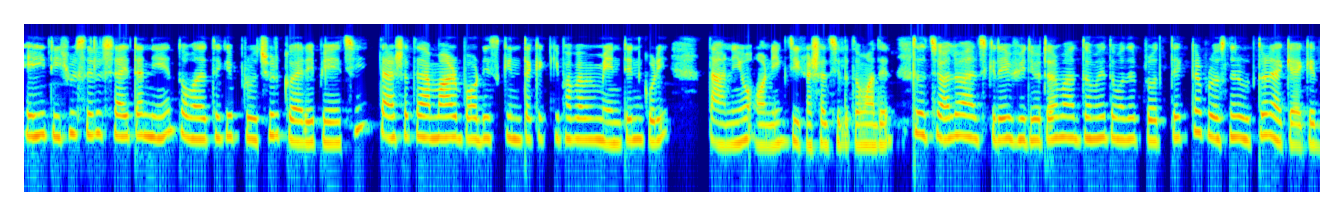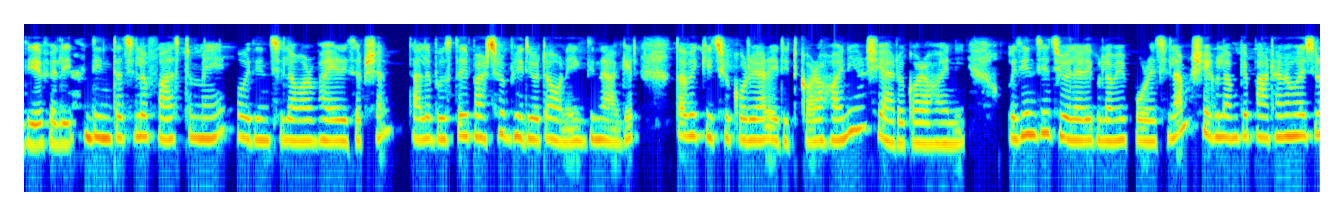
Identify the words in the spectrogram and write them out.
এই টিস্যু সিল্ক শাড়িটা নিয়ে তোমাদের থেকে প্রচুর কোয়ারি পেয়েছি। তার সাথে আমার বডি স্কিনটাকে কীভাবে আমি মেনটেন করি, তা নিয়েও অনেক জিজ্ঞাসা ছিল তোমাদের। তো চলো আজকের এই ভিডিওটার মাধ্যমে তোমাদের প্রত্যেকটা প্রশ্নের উত্তর একে একে দিয়ে ফেলি। দিনটা ছিল ফার্স্ট মে ওই দিন ছিল আমার ভাইয়ের রিসেপশন তাহলে বুঝতেই পারছ ভিডিওটা অনেক দিন আগের। তবে কিছু করে আর এডিট করা হয়নি আর শেয়ারও করা হয়নি। ওই দিন যে জুয়েলারিগুলো আমি পরেছিলাম, সেগুলো আমাকে পাঠানো হয়েছিল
